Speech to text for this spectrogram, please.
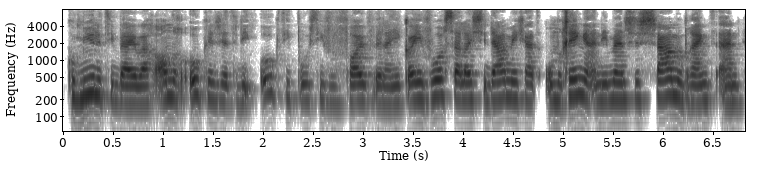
community bij waar anderen ook in zitten die ook die positieve vibe willen. En je kan je voorstellen als je daarmee gaat omringen en die mensen samenbrengt en,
